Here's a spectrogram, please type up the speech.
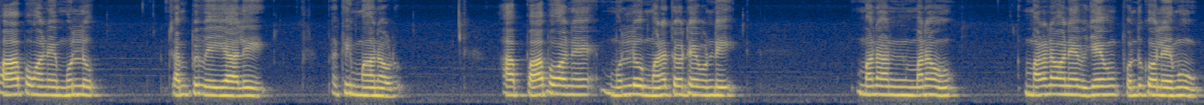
పాపం అనే ముళ్ళు చంపివేయాలి. ప్రతి మానవుడు. ఆ పాపం అనే ముళ్ళు మనతోటే ఉండి మన మనం మరణం అనే విజయం పొందుకోలేము.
